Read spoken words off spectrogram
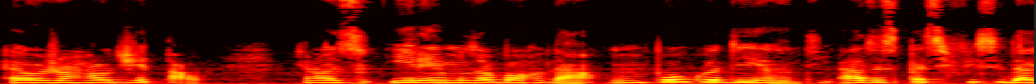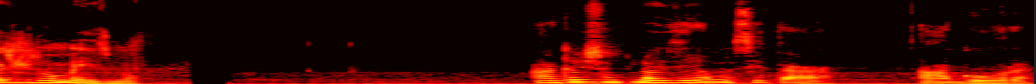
é o jornal digital que nós iremos abordar um pouco adiante as especificidades do mesmo. A questão que nós iremos citar agora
